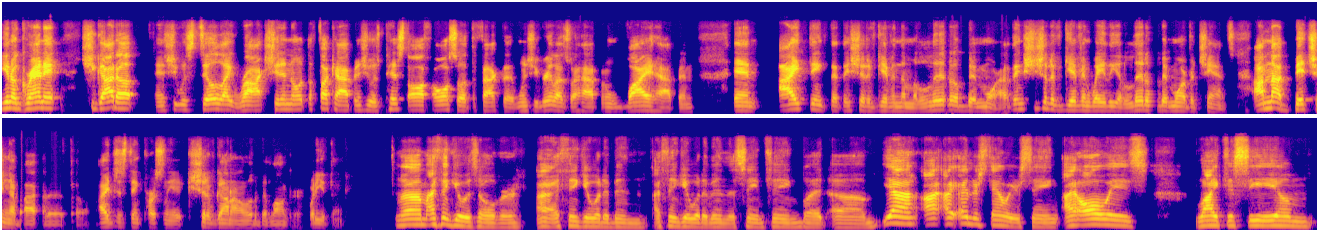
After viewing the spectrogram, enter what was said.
You know, granted, she got up and she was still like rocked. She didn't know what the fuck happened. She was pissed off also at the fact that when she realized what happened, why it happened. And I think that they should have given them a little bit more. I think she should have given Weili a little bit more of a chance. I'm not bitching about it though. I just think personally it should have gone on a little bit longer. What do you think? Um, I think it was over. I I think it would have been. I think it would have been the same thing. But um, yeah, I, I understand what you're saying. I always like to see him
